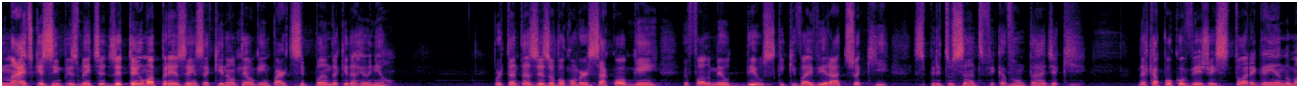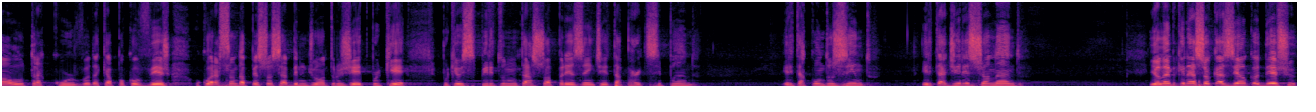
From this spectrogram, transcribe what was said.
mais do que simplesmente você dizer, tem uma presença aqui, não, tem alguém participando aqui da reunião. Por tantas vezes eu vou conversar com alguém, eu falo, meu Deus, o que, que vai virar disso aqui? Espírito Santo, fica à vontade aqui. Daqui a pouco eu vejo a história ganhando uma outra curva. Daqui a pouco eu vejo o coração da pessoa se abrindo de outro jeito. Por quê? Porque o Espírito não está só presente, ele está participando. Ele está conduzindo. Ele está direcionando. E eu lembro que nessa ocasião que eu deixo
